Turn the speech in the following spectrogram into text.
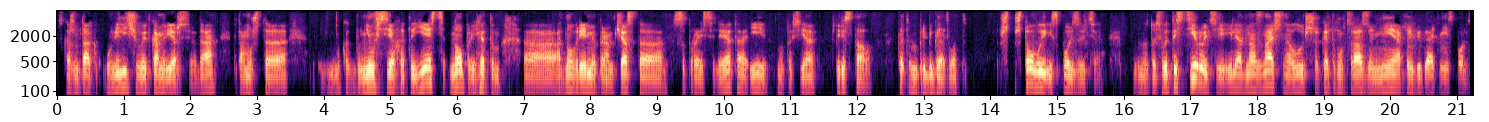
скажем так, увеличивает конверсию, да, потому что ну, как бы не у всех это есть, но при этом э, одно время прям часто сопрессили это, и, ну, то есть я перестал к этому прибегать. Вот что вы используете? Ну, то есть вы тестируете или однозначно лучше к этому сразу не прибегать, не использовать?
